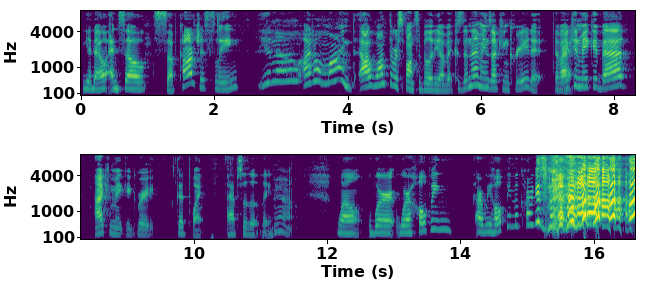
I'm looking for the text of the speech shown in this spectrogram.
you know, and so subconsciously, you know, I don't mind. I want the responsibility of it because then that means I can create it. If I can make it bad, I can make it great. good point. Absolutely. Yeah. Well, we're we're hoping. Are we hoping the car gets?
